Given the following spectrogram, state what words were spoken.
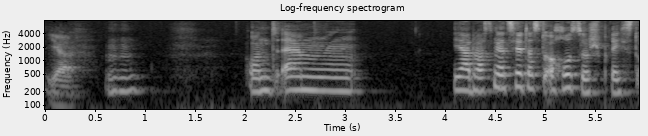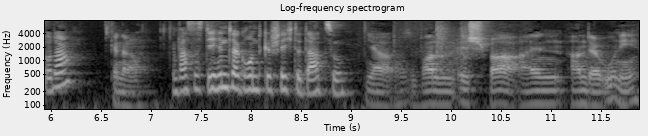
ja, Und ähm, ja, du hast mir erzählt, dass du auch Russisch sprichst, oder? genau. Was ist die Hintergrundgeschichte dazu? Ja, wann ich war ein, an der Uni,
